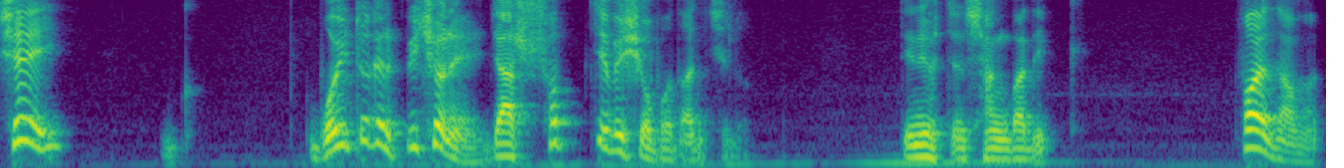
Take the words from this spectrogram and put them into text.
সেই বৈঠকের পিছনে যার সবচেয়ে বেশি অবদান ছিল, তিনি হচ্ছেন সাংবাদিক ফয়েজ আহমদ।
